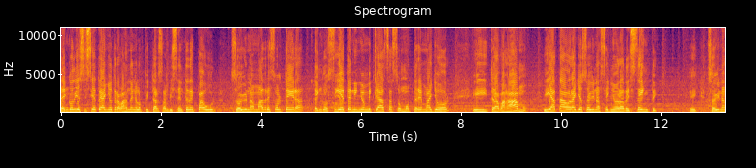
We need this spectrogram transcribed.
Tengo 17 años trabajando en el Hospital San Vicente de Paul. Soy una madre soltera. Tengo siete niños en mi casa. Somos tres mayor y trabajamos. Y hasta ahora yo soy una señora decente. Eh, soy una,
